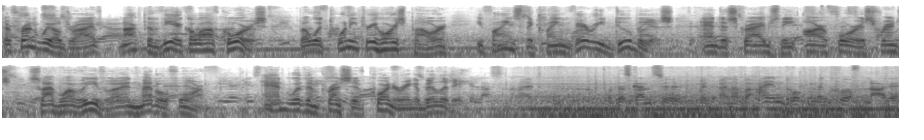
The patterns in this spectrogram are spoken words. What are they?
the front-wheel drive knocked the vehicle off course. But with 23 horsepower, he finds the claim very dubious and describes the R4 as French savoir-vivre in metal form, and with impressive cornering ability. Das Ganze mit einer beeindruckenden Kurvenlage.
